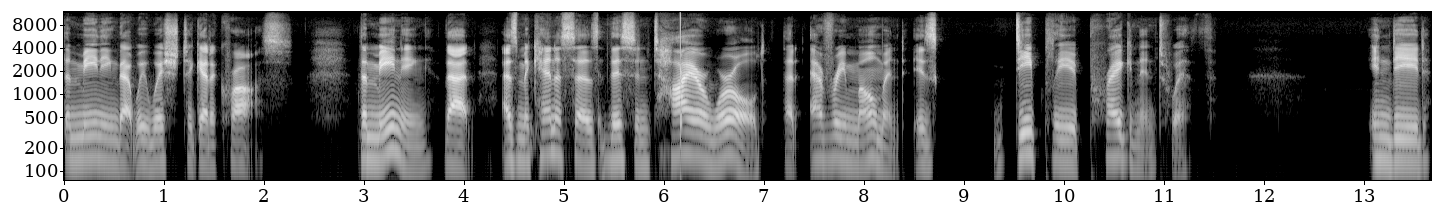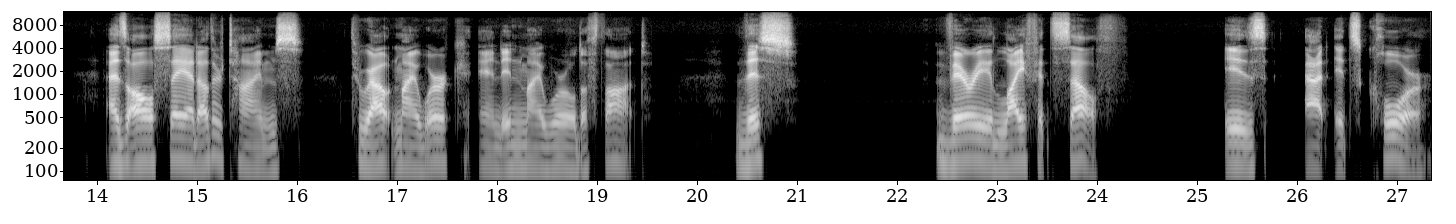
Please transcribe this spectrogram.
the meaning that we wish to get across. The meaning that, as McKenna says, this entire world that every moment is deeply pregnant with. Indeed, as I'll say at other times throughout my work and in my world of thought, this very life itself is at its core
